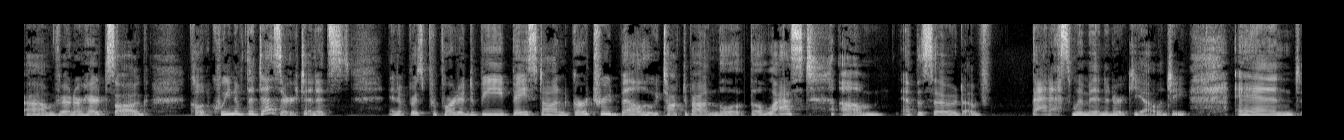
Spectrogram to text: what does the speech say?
um, Werner Herzog called Queen of the Desert, and it's and it was purported to be based on Gertrude Bell, who we talked about in the the last um, episode of badass women in archaeology, and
